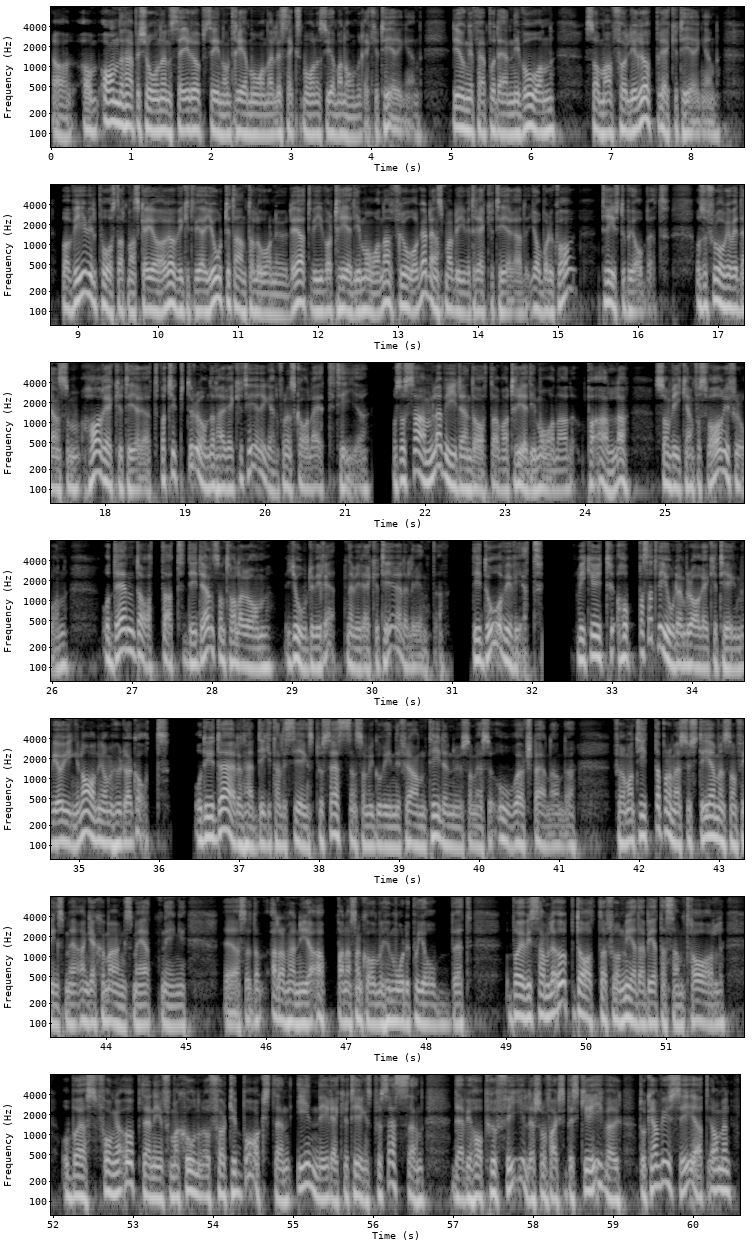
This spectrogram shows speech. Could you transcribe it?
Ja, om, om den här personen säger upp sig inom tre månader eller sex månader så gör man om rekryteringen. Det är ungefär på den nivån som man följer upp rekryteringen. Vad vi vill påstå att man ska göra, vilket vi har gjort ett antal år nu, det är att vi var tredje månad frågar den som har blivit rekryterad, jobbar du kvar? Trivs du på jobbet? Och så frågar vi den som har rekryterat, vad tyckte du om den här rekryteringen från en skala 1 till 10? Och så samlar vi den datan var tredje månad på alla som vi kan få svar ifrån. Och den datat, det är den som talar om, gjorde vi rätt när vi rekryterade eller inte? Det är då vi vet. Vi kan ju hoppas att vi gjorde en bra rekrytering, men vi har ju ingen aning om hur det har gått. Och det är där den här digitaliseringsprocessen som vi går in i framtiden nu som är så oerhört spännande. För om man tittar på de här systemen som finns med engagemangsmätning, eh, alltså de, alla de här nya apparna som kommer, hur mår du på jobbet? Börjar vi samla upp data från medarbetarsamtal och börjar fånga upp den informationen och för tillbaka den in i rekryteringsprocessen där vi har profiler som faktiskt beskriver, då kan vi ju se att ja men,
